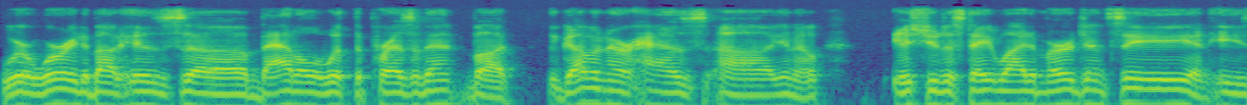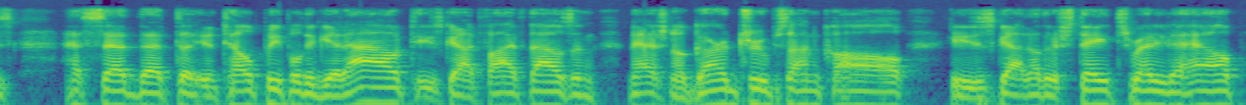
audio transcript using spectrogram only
we're worried about his uh, battle with the president, but the governor has uh, you know issued a statewide emergency, and he's has said that uh, you tell people to get out. He's got 5,000 National Guard troops on call. He's got other states ready to help.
